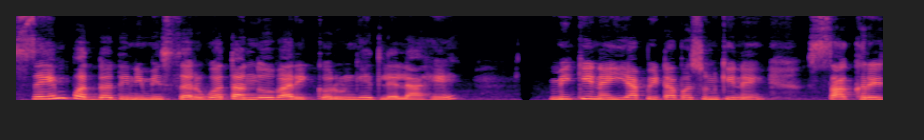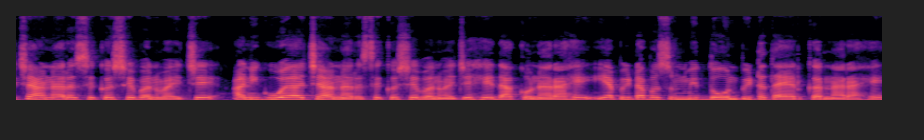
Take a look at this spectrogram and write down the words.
सेम पद्धतीने मी सर्व तांदूळ बारीक करून घेतलेला आहे. मी की नाही या पिठापासून की नाही साखरेचे अनारसे कसे बनवायचे आणि गुळाचे अनारसे कसे बनवायचे हे दाखवणार आहे. या पिठापासून मी दोन पिठं तयार करणार आहे.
